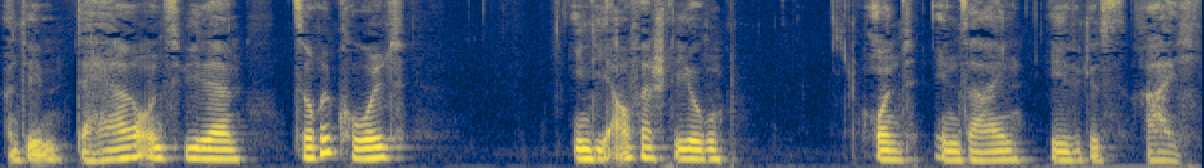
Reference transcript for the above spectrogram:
an dem der Herr uns wieder zurückholt in die Auferstehung und in sein ewiges Reich.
